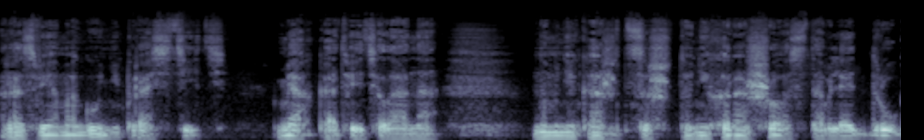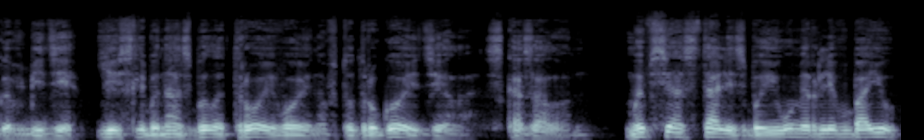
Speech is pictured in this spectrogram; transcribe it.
«Разве я могу не простить?» — мягко ответила она но мне кажется, что нехорошо оставлять друга в беде. Если бы нас было трое воинов, то другое дело, — сказал он. Мы все остались бы и умерли в бою.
